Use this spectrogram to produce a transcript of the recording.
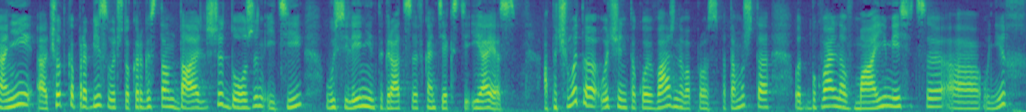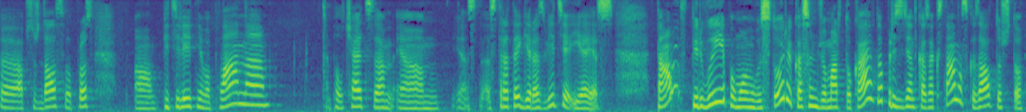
они а, четко прописывают, что Кыргызстан дальше должен идти в усиление интеграции в контексте ИАЭС. А почему это очень такой важный вопрос? Потому что вот буквально в мае месяце а, у них а, обсуждался вопрос пятилетнего плана, получается, э, стратегии развития ИАЭС. Там впервые, по-моему, в истории Касым Джомарт Токаев, да, президент Казахстана, сказал то, что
